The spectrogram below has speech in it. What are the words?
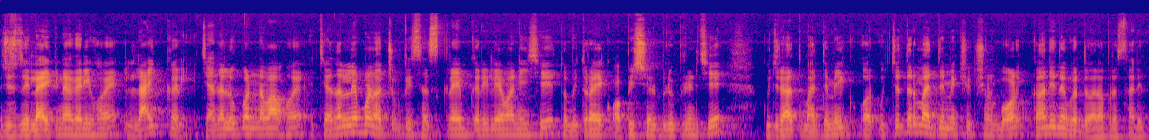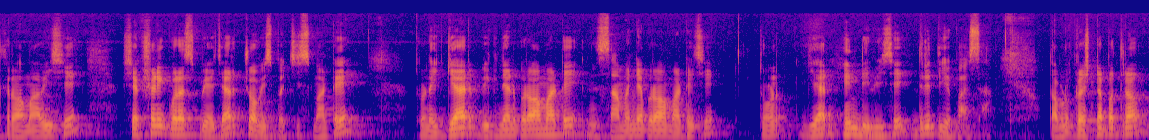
હજુ સુધી લાઇક ના કરી હોય લાઇક કરી. ચેનલ ઉપર નવા હોય, ચેનલને પણ અચૂકથી સબસ્ક્રાઇબ કરી લેવાની છે. તો મિત્રો એક ઓફિશિયલ બ્લુપ્રિન્ટ છે. ગુજરાત માધ્યમિક ઓર ઉચ્ચતર માધ્યમિક શિક્ષણ બોર્ડ ગાંધીનગર દ્વારા પ્રસારિત કરવામાં આવી છે. શૈક્ષણિક વર્ષ બે હજાર ચોવીસ પચીસ માટે. ધોરણ અગિયાર, વિજ્ઞાન પ્રવાહ માટે સામાન્ય પ્રવાહ માટે છે. ધોરણ અગિયાર, હિન્દી વિષય, દ્વિતીય ભાષા તો આપણું પ્રશ્નપત્ર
